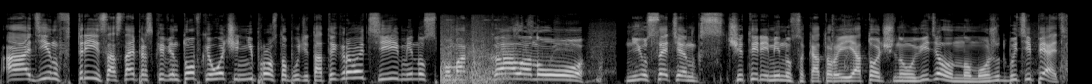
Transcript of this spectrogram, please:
Один в три со снайперской винтовкой. Очень непросто будет отыгрывать. И минус по Маккалану. Settings. 4 минуса, которые я точно увидел. Но может быть и 5.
